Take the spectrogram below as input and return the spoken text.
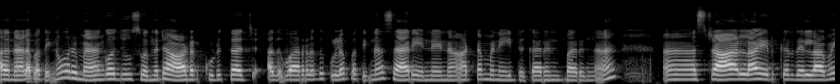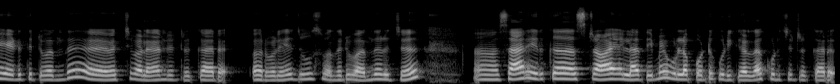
அதனால் பார்த்திங்கன்னா ஒரு மேங்கோ ஜூஸ் வந்துட்டு ஆர்டர் கொடுத்தாச்சு. அது வர்றதுக்குள்ளே பார்த்திங்கன்னா சார் என்னென்ன ஆட்டம் பண்ணிகிட்டு இருக்காருன்னு பாருங்கள் ஸ்ட்ராலாம் இருக்கிறது எல்லாமே எடுத்துகிட்டு வந்து வச்சு விளையாண்டுட்டுருக்காரு ஒரு வழியாக ஜூஸ் வந்துட்டு வந்துடுச்சு சார் இருக்க ஸ்ட்ரா எல்லாத்தையுமே உள்ளே போட்டு குடிக்கிறதா குடிச்சிட்ருக்காரு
